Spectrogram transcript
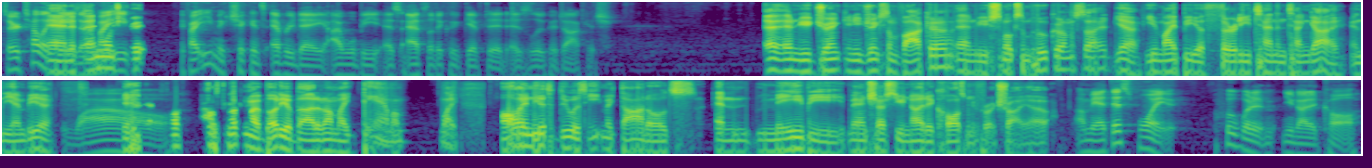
So you're telling and me if that if I eat tra- if I eat McChickens every day, I will be as athletically gifted as Luka Doncic. and you drink and you drink some vodka and you smoke some hookah on the side, yeah, you might be a 30, 10, and 10 guy in the NBA. Wow. I was talking to my buddy about it. I'm like, damn. I'm like, all I needed to do was eat McDonald's, and maybe Manchester United calls me for a tryout. I mean, at this point, who would United call?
